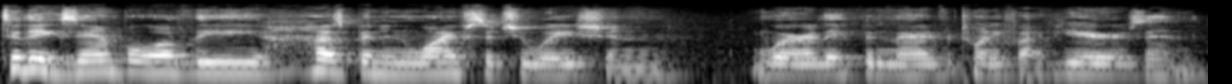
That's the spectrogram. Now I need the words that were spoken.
to the example of the husband and wife situation where they've been married for 25 years and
